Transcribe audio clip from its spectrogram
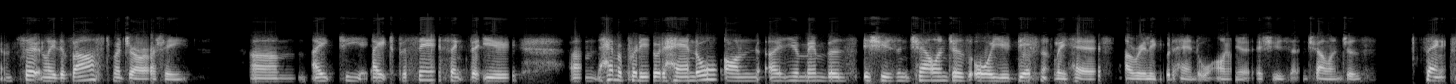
and certainly the vast majority, um, 88% think that you um, have a pretty good handle on uh, your members' issues and challenges, or you definitely have a really good handle on your issues and challenges. Thanks.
